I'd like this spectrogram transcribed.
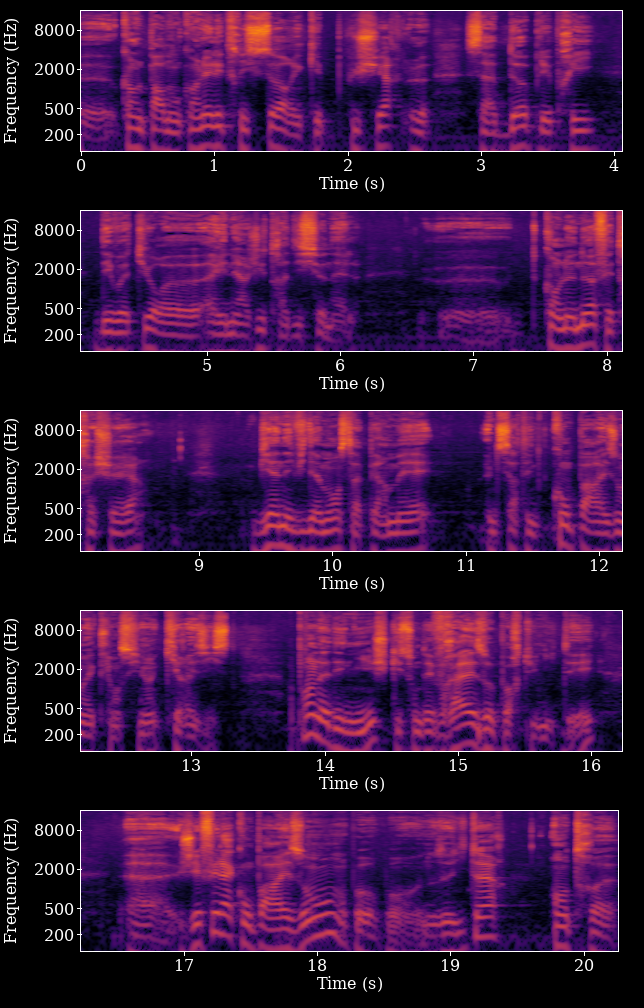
euh, quand, pardon, quand l'électrique sort et qui est plus cher, ça adopte les prix des voitures euh, à énergie traditionnelle. Euh, quand le neuf est très cher, bien évidemment, ça permet une certaine comparaison avec l'ancien qui résiste. Après, on a des niches qui sont des vraies opportunités. Euh, j'ai fait la comparaison pour, nos auditeurs entre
